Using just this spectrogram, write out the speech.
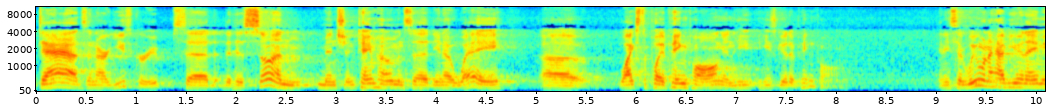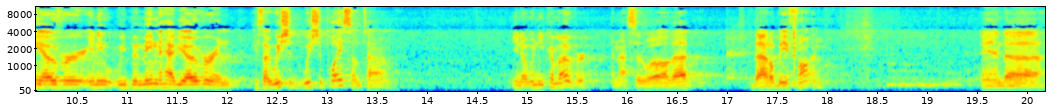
dads in our youth group said that his son mentioned, came home and said, you know, Way uh, likes to play ping pong, and he, he's good at ping pong. And he said, We want to have you and Amy over. Any, we've been meaning to have you over. And he's like, we should, we should play sometime, you know, when you come over. And I said, Well, that, that'll be fun. And uh,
